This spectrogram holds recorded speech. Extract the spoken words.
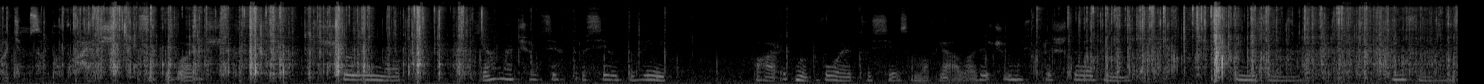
потім забуваєш, забуваєш, що замов. Ну. Я наче цих трусів дві пари, ну, двоє трусів замовляла, але чомусь прийшли одні. Не знаю. Не знаю.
